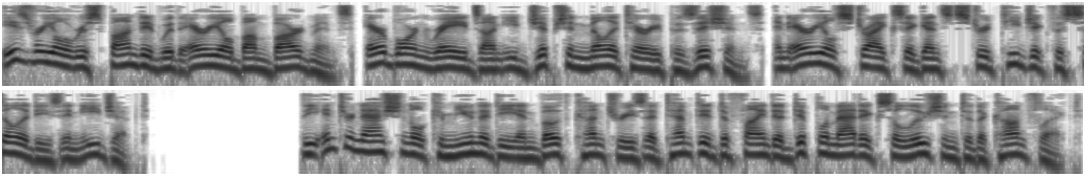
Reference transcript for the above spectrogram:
Israel responded with aerial bombardments, airborne raids on Egyptian military positions, and aerial strikes against strategic facilities in Egypt. The international community and both countries attempted to find a diplomatic solution to the conflict.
